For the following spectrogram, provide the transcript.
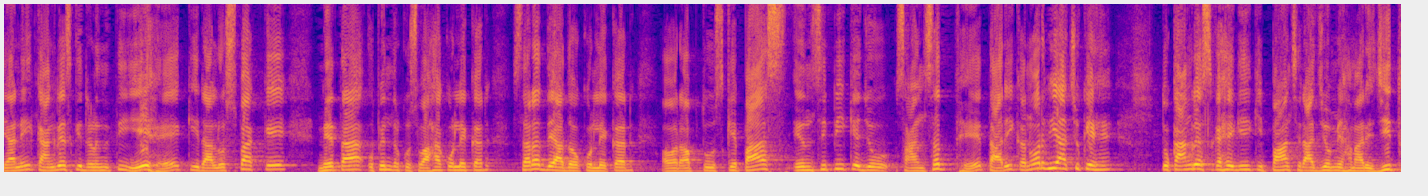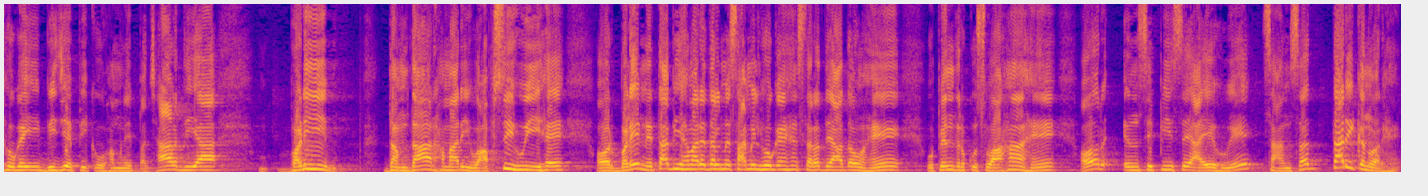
यानी कांग्रेस की रणनीति ये है कि रालोसपा के नेता उपेंद्र कुशवाहा को लेकर, शरद यादव को लेकर और अब तो उसके पास एनसीपी के जो सांसद थे, तारिक अनवर भी आ चुके हैं। तो कांग्रेस कहेगी कि पाँच राज्यों में हमारी जीत हो गई, बीजेपी को हमने पछाड़ दिया, बड़ी दमदार हमारी वापसी हुई है और बड़े नेता भी हमारे दल में शामिल हो गए हैं, शरद यादव हैं, उपेंद्र कुशवाहा हैं और एनसीपी से आए हुए सांसद तारिक अनवर हैं।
